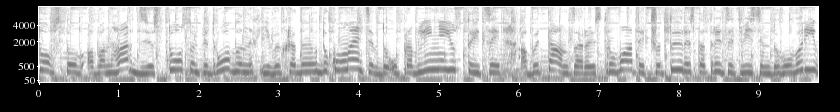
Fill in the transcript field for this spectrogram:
Товстов Авангард зі стосом підроблених і викрадених документів до управління юстиції, аби там зареєструвати 438 договорів,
